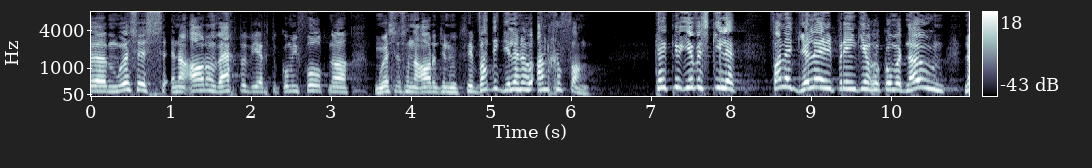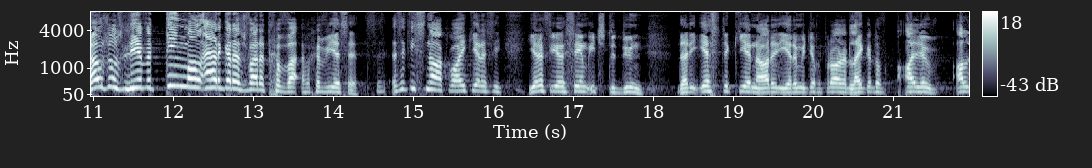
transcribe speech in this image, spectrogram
uh, Moses en Aaron wegbeweeg, toe kom die volk na Moses en Aaron toe en sê: "Wat het julle nou aangevang? Kyk nou ewe skielik, Vandat julle in die prentjie gekom het, nou nou is ons lewe 10 maal erger as wat dit gewees het. Is dit nie snaaks baie keer as die Here vir jou sê om iets te doen dat die eerste keer nadat die Here met jou gepraat het, lyk dit of al jou al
